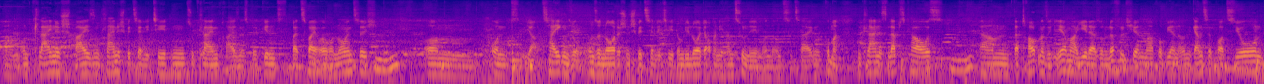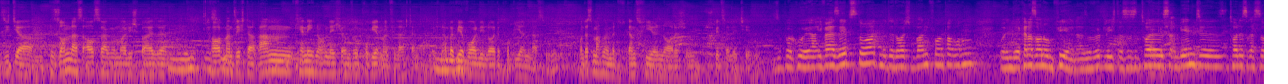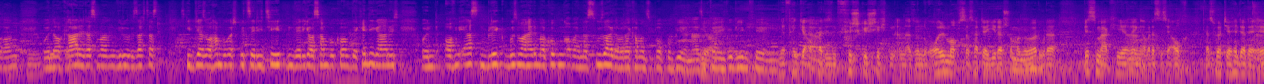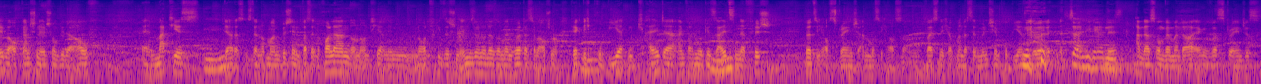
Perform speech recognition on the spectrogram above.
Ähm, und kleine Speisen, kleine Spezialitäten zu kleinen Preisen. Es beginnt bei 2,90 Euro. Ähm, und ja, zeigen so unsere nordischen Spezialitäten, um die Leute auch an die Hand zu nehmen und uns zu zeigen. Guck mal, ein kleines Lapskaus, mhm. Ähm, da traut man sich eher mal jeder so ein Löffelchen mal probieren und eine ganze Portion. Sieht ja besonders aus, sagen wir mal, die Speise. Traut man sich daran, kenne ich noch nicht und so probiert man vielleicht dann auch nicht. Aber wir wollen die Leute probieren lassen. Und das machen wir mit ganz vielen nordischen Spezialitäten. Super cool, ja. Ich war ja selbst dort mit der Deutschen Bank vor ein paar Wochen und äh, kann das auch nur empfehlen. Also wirklich, das ist ein tolles. Ambiente, tolles Restaurant. Mhm. Und auch gerade, dass man, wie du gesagt hast, es gibt ja so Hamburger Spezialitäten. Wer nicht aus Hamburg kommt, der kennt die gar nicht. Und auf den ersten Blick muss man halt immer gucken, ob einem das zusagt, aber da kann man super probieren. Also ja. kann ich wirklich empfehlen. Der fängt ja auch bei diesen Fischgeschichten an. Also ein Rollmops, das hat ja jeder schon mal gehört. Oder Bismarck-Hering, aber das ist ja auch, das hört ja hinter der Elbe auch ganz schnell schon wieder auf äh, Matjes, mhm. ja, das ist dann nochmal ein bisschen was in Holland und, und hier an den nordfriesischen Inseln oder so. Man hört das aber auch schon wirklich probiert. Ein kalter, einfach nur gesalzener mhm. Fisch. Hört sich auch strange an, muss ich auch sagen. Ich weiß nicht, ob man das in München probieren würde. ne? Andersrum, wenn man da irgendwas Stranges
